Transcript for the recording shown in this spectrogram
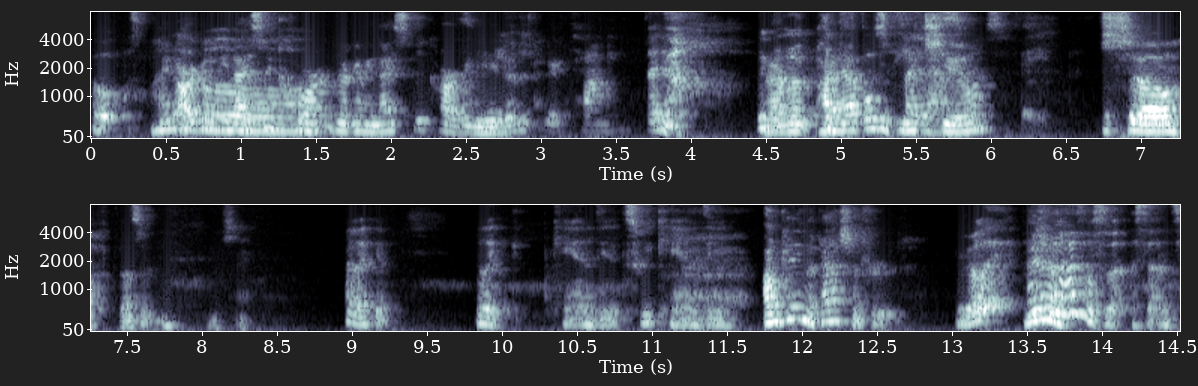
Oh, it's They are going to be nice and oh. pineapple. car- They're going to be nicely carbonated. Your tongue. I know. Remember, pineapples it's like eat that. you. So does it? Let me see. I like it. I like candy, like sweet candy. I'm getting the passion fruit. Really? Yeah. Actually, it has no scent.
